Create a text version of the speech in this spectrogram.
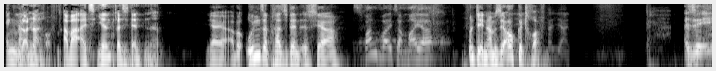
England London, getroffen. aber als ihren Präsidenten, ne? Ja, ja, aber unser Präsident ist ja, Frank-Walter Meyer. Und den haben sie auch getroffen. Also ich,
